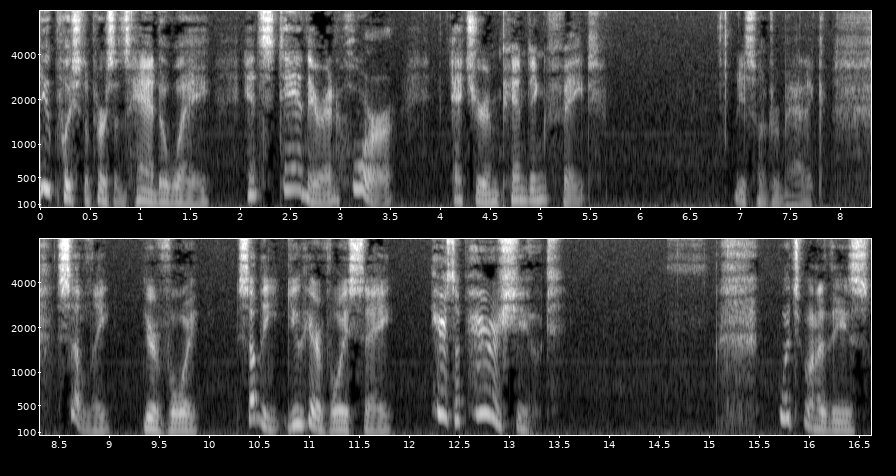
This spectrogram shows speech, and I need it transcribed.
you push the person's hand away and stand there in horror at your impending fate. He's so dramatic. Suddenly, your voice, suddenly you hear a voice say, "Here's a parachute." Which one of these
